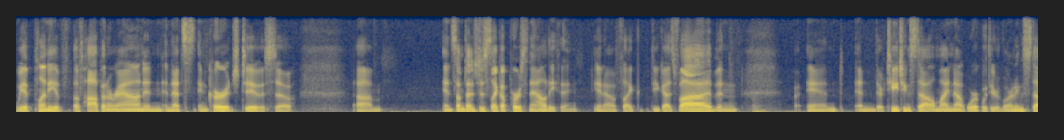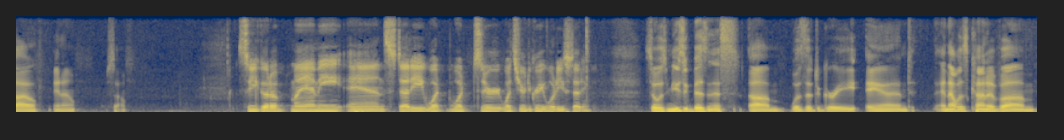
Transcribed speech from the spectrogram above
we have plenty of, of hopping around and, and that's encouraged too so um and sometimes just like a personality thing you know if like do you guys vibe and and and their teaching style might not work with your learning style you know so so you go to Miami and study. What what's your what's your degree? What are you studying? so it was music business um was the degree and and that was kind of um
